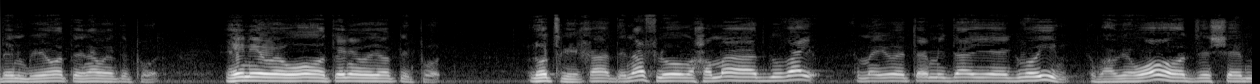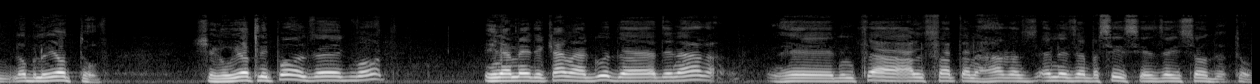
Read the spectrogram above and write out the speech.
בין בריאות לאינן ראויות ליפול? הן הנה רעועות, הן הנה ראויות ליפול. לא צריכה, דנפלו מחמת תגוביו. הם היו יותר מדי אה, גבוהים. כלומר, רעועות זה שהן לא בנויות טוב. שראויות ליפול זה גבוהות. הנה דקמא אגודא דנהרא. זה נמצא על שפת הנהר, אז אין לזה בסיס, איזה יסוד טוב.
